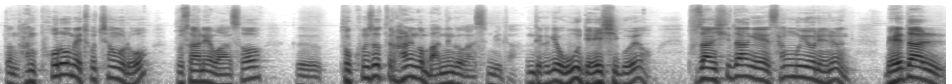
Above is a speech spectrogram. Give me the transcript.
어떤 한 포럼의 초청으로 부산에 와서 그 북콘서트를 하는 건 맞는 것 같습니다. 근데 그게 오후 4시고요. 부산 시당의 상무위원회는 매달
